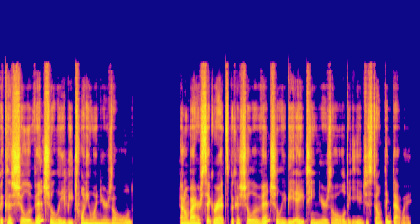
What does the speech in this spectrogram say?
because she'll eventually be 21 years old. I don't buy her cigarettes because she'll eventually be 18 years old. You just don't think that way.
